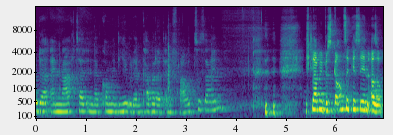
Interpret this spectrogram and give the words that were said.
oder ein Nachteil in der Comedy oder im Kabarett eine Frau zu sein? ich glaube, über das Ganze gesehen, also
